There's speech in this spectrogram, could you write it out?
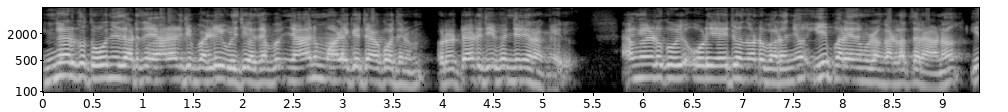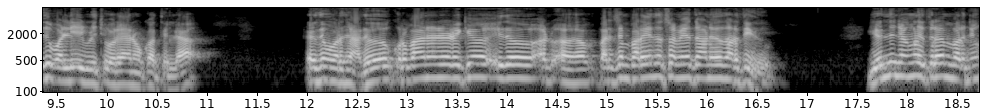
ഇങ്ങേർക്ക് തോന്നിയത് അടുത്ത ഞായറാഴ്ച പള്ളി വിളിച്ച് കഴിഞ്ഞപ്പം ഞാനും മാളയ്ക്ക് ചാക്കോച്ചനും റിട്ടയർഡ് ചീഫ് എഞ്ചിനീയർ അങ്ങേര്. അങ്ങേരുടെ ഓടി ഏറ്റുവന്നുകൊണ്ട് പറഞ്ഞു ഈ പറയുന്ന മുഴുവൻ കള്ളത്തരാണ്. ഇത് പള്ളിയിൽ വിളിച്ചു പറയാനൊക്കത്തില്ല എന്ന് പറഞ്ഞു അത് കുർബാനയുടെ ഇടയ്ക്ക് ഇത് പരസ്യം പറയുന്ന സമയത്താണ് ഇത് നടത്തിയത്. എന്ന് ഞങ്ങൾ ഇത്രയും പറഞ്ഞു.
